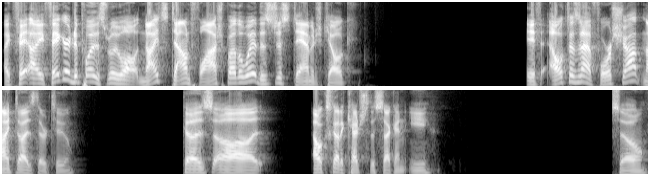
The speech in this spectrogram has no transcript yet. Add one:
Like, I Faker did play this really well. Knight's down flash, by the way. This is just damage calc. If Elk doesn't have force shot, Knight dies there too. Because uh, Elk's got to catch the second E. So,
